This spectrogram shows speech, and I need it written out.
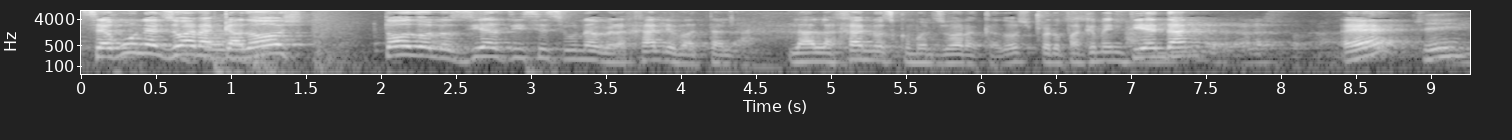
según el Zohar Kadosh, todos los días dices una verajá levatala. La alajá no es como el Zohar Kadosh, pero para que me entiendan. ¿Eh? Sí.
